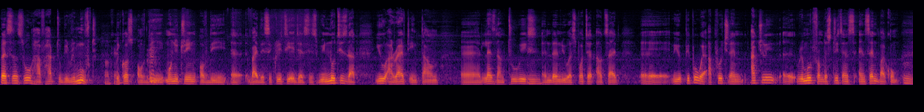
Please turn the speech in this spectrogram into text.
persons who have had to be removed okay. because of the monitoring of the uh, by the security agencies. We noticed that you arrived in town uh, less than two weeks, mm. and then you were spotted outside. Uh, you, people were approached and actually uh, removed from the streets and, and sent back home. Mm.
